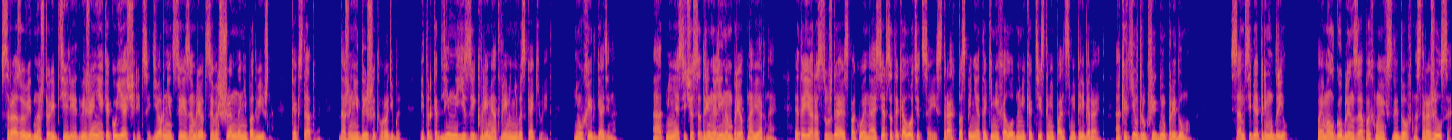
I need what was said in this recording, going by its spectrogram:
Сразу видно, что рептилия, движение как у ящерицы, дернется и замрет совершенно неподвижно, как статуя. Даже не дышит вроде бы, и только длинный язык время от времени выскакивает. Нюхает гадина. А от меня сейчас адреналином прет, наверное. Это я рассуждаю спокойно, а сердце-то колотится, и страх по спине такими холодными когтистыми пальцами перебирает. А как я вдруг фигню придумал? Сам себя перемудрил. Поймал гоблин запах моих следов, насторожился,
